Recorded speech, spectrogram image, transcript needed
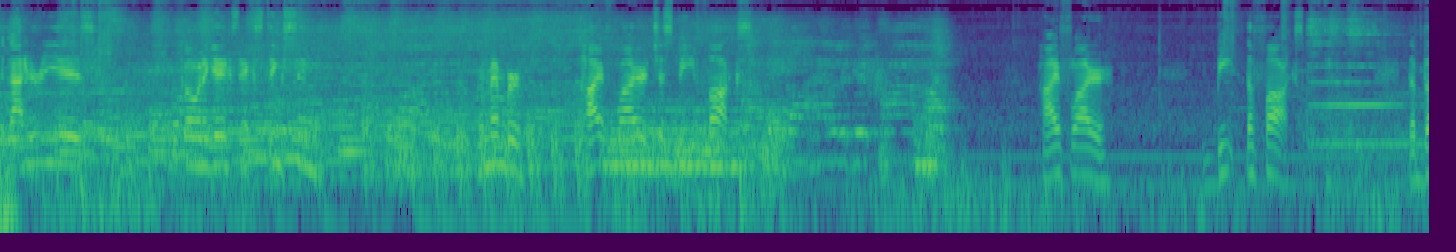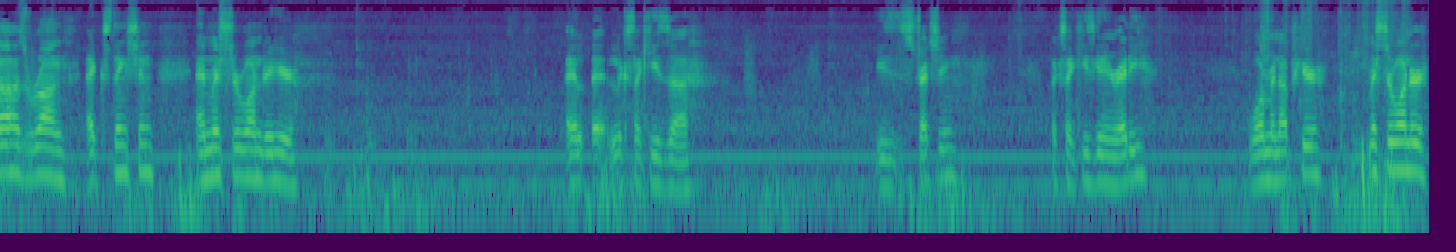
And now here he is going against Extinction. Remember, High Flyer just beat Fox. High Flyer beat the Fox. The bell has rung. Extinction and Mr. Wonder here. It, it looks like he's uh he's stretching. Looks like he's getting ready. Warming up here. Mr. Wonder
